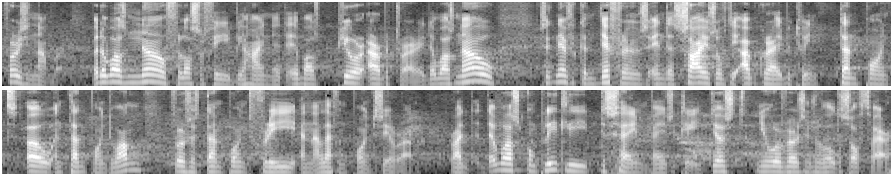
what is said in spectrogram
version number. But there was no philosophy behind it, it was pure arbitrary. There was no significant difference in the size of the upgrade between 10.0 and 10.1 versus 10.3 and 11.0. Right, that was completely the same basically, just newer versions of all the software.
